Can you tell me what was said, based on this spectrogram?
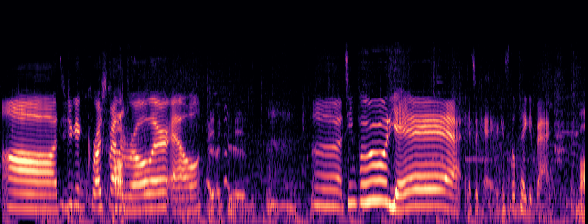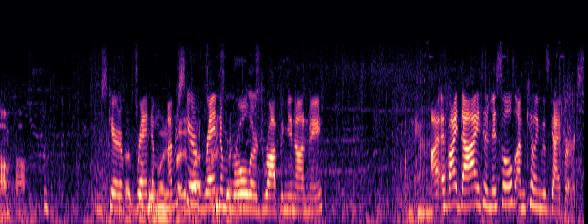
Aw, did you get crushed by the Honk. roller? L. I, I did. Uh, team food, yeah. It's okay. We can still take it back. Mom, bomb. I'm scared of random. I'm just scared of random seconds. roller dropping in on me. Okay. Mm-hmm. I, if I die to missiles, I'm killing this guy first.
